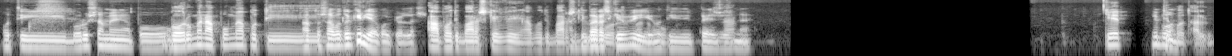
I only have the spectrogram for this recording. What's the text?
Ότι μπορούσαμε από, Μπορούμε να πούμε από, τη... από το Σαββατοκύριακο κιόλας. από την Παρασκευή. Από την Από Παρασκευή, την Παρασκευή μπορούμε να το πούμε. ότι παίζεις. Ναι. Ναι. Και Λοιπόν, τίποτα άλλο.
